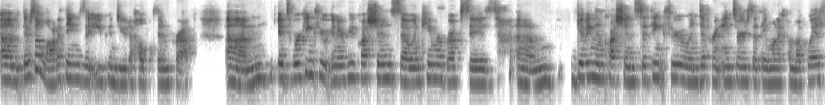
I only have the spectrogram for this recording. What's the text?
um, there's a lot of things that you can do to help them prep um, it's working through interview questions so in cameron brooks is um, giving them questions to think through and different answers that they want to come up with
